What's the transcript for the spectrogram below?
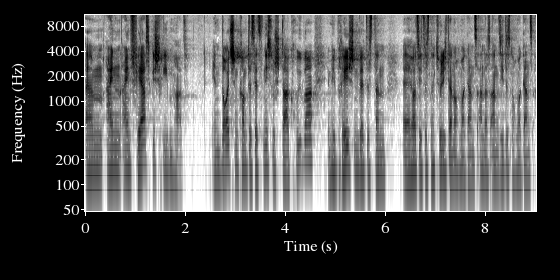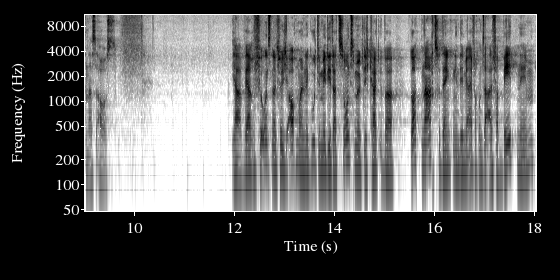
ähm, ein, ein Vers geschrieben hat. Im Deutschen kommt es jetzt nicht so stark rüber, im Hebräischen wird es dann, äh, hört sich das natürlich dann nochmal ganz anders an, sieht es nochmal ganz anders aus ja, wäre für uns natürlich auch mal eine gute Meditationsmöglichkeit, über Gott nachzudenken, indem wir einfach unser Alphabet nehmen,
